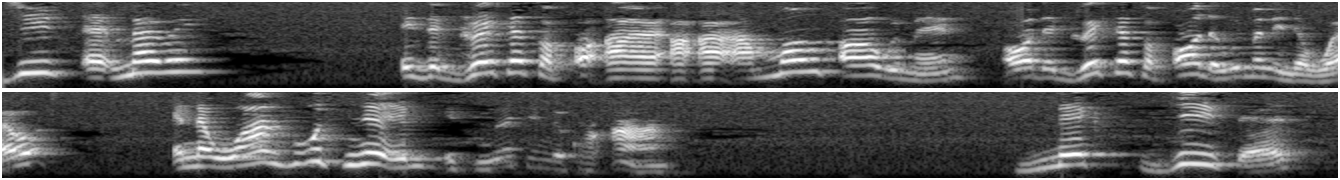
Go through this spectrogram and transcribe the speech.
Jesus, uh, Mary is the greatest of all, uh, uh, among all women, or the greatest of all the women in the world, and the one whose name is mentioned in the Quran, makes Jesus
